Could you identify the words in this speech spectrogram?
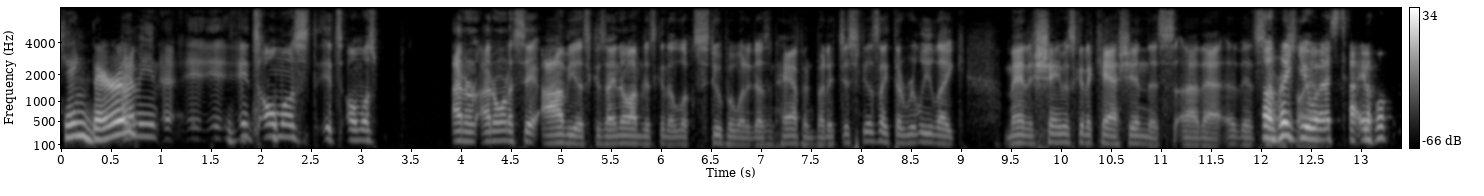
King Barrett. I mean, it, it's almost it's almost I don't I don't want to say obvious because I know I'm just gonna look stupid when it doesn't happen, but it just feels like they're really like, man, is Sheamus gonna cash in this uh, that uh, this on the? U.S. title.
